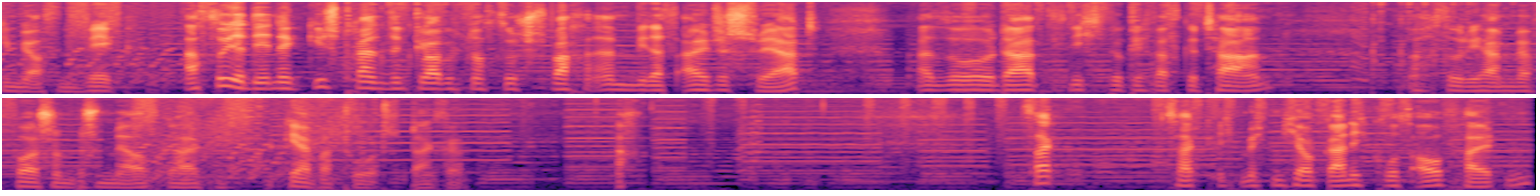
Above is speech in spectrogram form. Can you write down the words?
Geh mir aus dem Weg. Achso, ja, die Energiestrahlen sind, glaube ich, noch so schwach ähm, wie das alte Schwert. Also da hat sich nicht wirklich was getan. Ach so, die haben ja vorher schon ein bisschen mehr ausgehalten. Okay, einfach tot. Danke. Ach. Zack. Zack. Ich möchte mich auch gar nicht groß aufhalten.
